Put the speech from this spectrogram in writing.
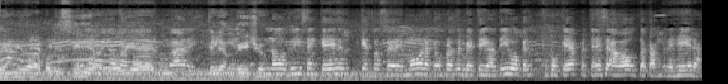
Ustedes han ido a la policía, al gobierno, ¿qué le han dicho? Nos dicen que, es, que eso se demora, que es un proceso investigativo, que porque ella pertenece a Bauta Cangrejera.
